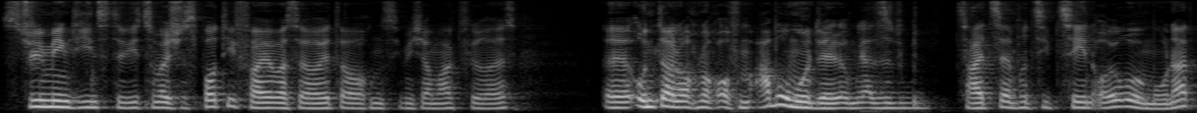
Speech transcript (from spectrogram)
Streaming-Dienste wie zum Beispiel Spotify, was ja heute auch ein ziemlicher Marktführer ist, äh, und dann auch noch auf dem Abo-Modell. Also du bezahlst ja im Prinzip 10 Euro im Monat.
